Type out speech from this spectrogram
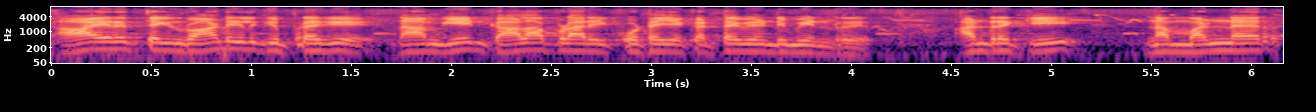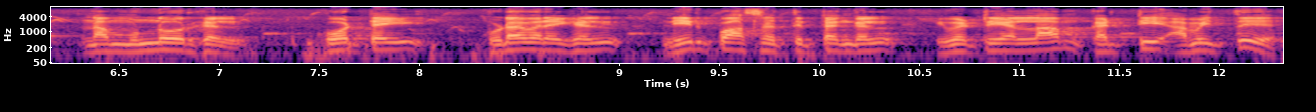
ஆயிரத்தி ஐநூறு ஆண்டுகளுக்கு பிறகு நாம் ஏன் காலாப்படாரை கோட்டையை கட்ட வேண்டும் என்று? அன்றைக்கு நம் மன்னர் நம் முன்னோர்கள் கோட்டை குடவரைகள் நீர்ப்பாசன திட்டங்கள் இவற்றையெல்லாம் கட்டி அமைத்து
